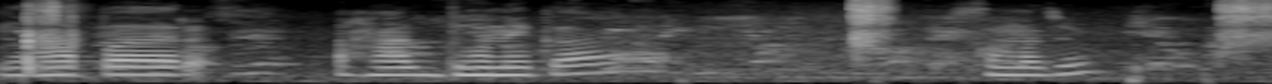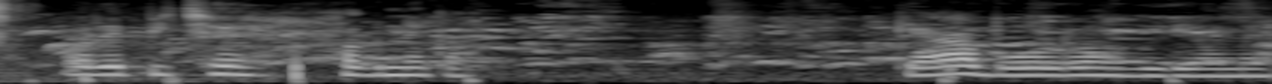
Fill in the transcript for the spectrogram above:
यहाँ पर हाथ धोने का, समझो, और ये पीछे हगने का। क्या बोल रहा हूँ वीडियो में?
